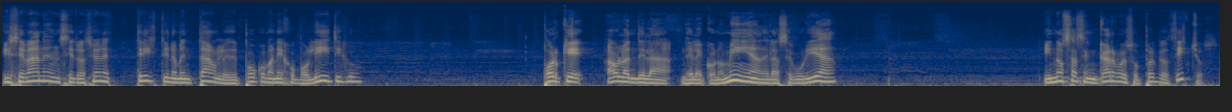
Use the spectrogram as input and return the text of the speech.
Y se van en situaciones tristes y lamentables de poco manejo político. Porque hablan de la, de la economía, de la seguridad. Y no se hacen cargo de sus propios dichos.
